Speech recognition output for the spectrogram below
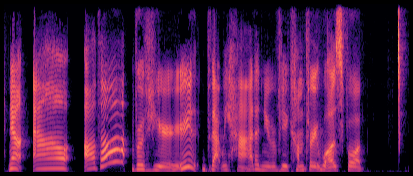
Now, our other review that we had, a new review come through, was for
